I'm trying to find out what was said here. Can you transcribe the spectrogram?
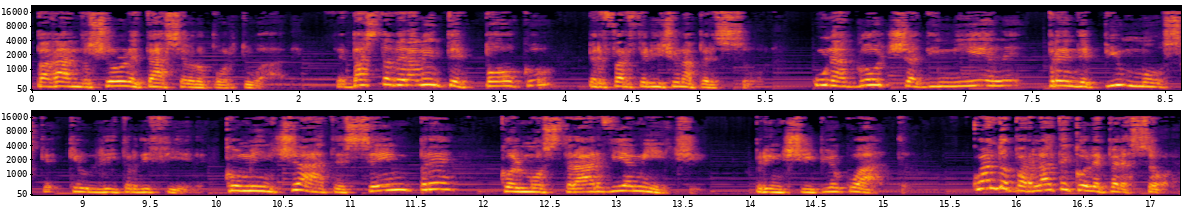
pagando solo le tasse aeroportuali. E basta veramente poco per far felice una persona. Una goccia di miele prende più mosche che un litro di fiele. Cominciate sempre col mostrarvi amici. Principio 4. Quando parlate con le persone,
